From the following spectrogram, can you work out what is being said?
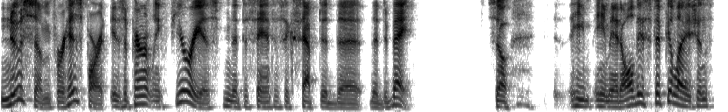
Newsom, for his part, is apparently furious that DeSantis accepted the, the debate. So he, he made all these stipulations.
